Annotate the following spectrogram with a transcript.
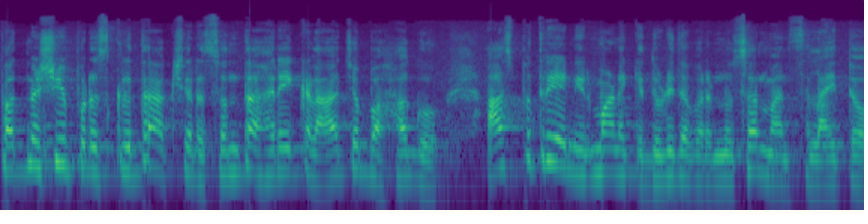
ಪದ್ಮಶ್ರೀ ಪುರಸ್ಕೃತ ಅಕ್ಷರ ಸ್ವಂತ ಹರೇಕಳ ಆಜಬ್ಬ ಹಾಗೂ ಆಸ್ಪತ್ರೆಯ ನಿರ್ಮಾಣಕ್ಕೆ ದುಡಿದವರನ್ನು ಸನ್ಮಾನಿಸಲಾಯಿತು.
